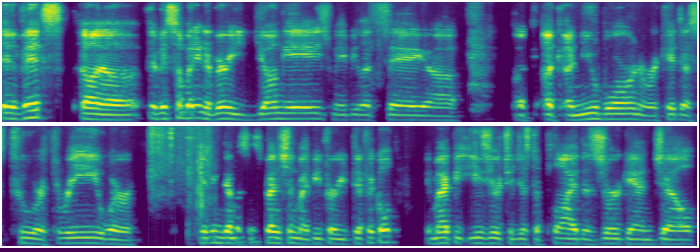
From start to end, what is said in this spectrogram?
If it's uh, if it's somebody in a very young age, maybe let's say uh, a, a, a newborn or a kid that's two or three, where giving them a suspension might be very difficult. it might be easier to just apply the Zirgan gel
